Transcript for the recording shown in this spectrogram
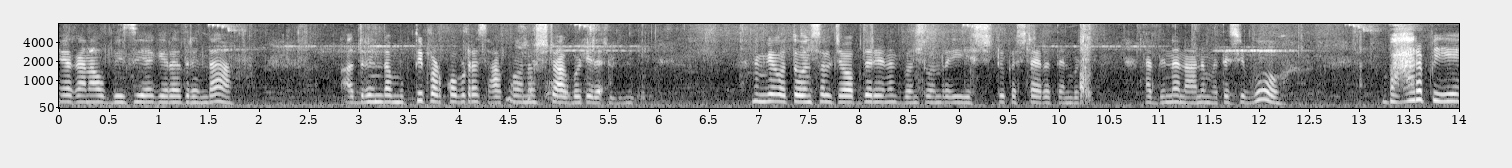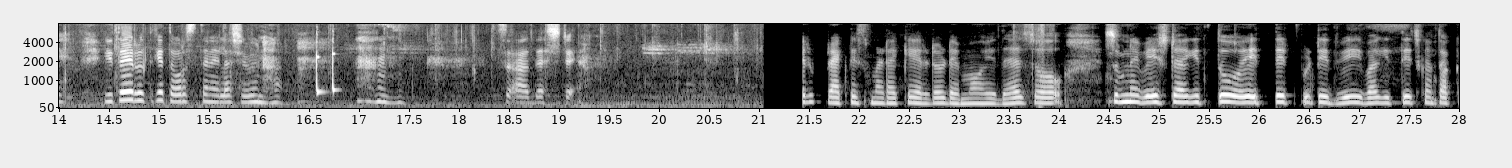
ಇವಾಗ ನಾವು ಬ್ಯುಸಿಯಾಗಿರೋದ್ರಿಂದ ಅದರಿಂದ ಮುಕ್ತಿ ಪಡ್ಕೊಬಿಟ್ರೆ ಸಾಕು ಅನ್ನೋಷ್ಟು ಆಗ್ಬಿಟ್ಟಿದೆ. ನಿಮಗೆ ಗೊತ್ತು ಒಂದು ಸ್ವಲ್ಪ ಜವಾಬ್ದಾರಿ ಅನ್ನೋದು ಬಂತು ಅಂದರೆ ಎಷ್ಟು ಕಷ್ಟ ಇರುತ್ತೆ ಅಂದ್ಬಿಟ್ಟು ಅದನ್ನು ನಾನು ಮತ್ತು ಶಿವು ಬಾರಪ್ಪಿ ಇದೇ ವೃತ್ತಿಗೆ ತೋರಿಸ್ತಾನೆ ಇಲ್ಲ ಶಿವನ. ಸೊ ಅದಷ್ಟೇ. ಪ್ರಾಕ್ಟೀಸ್ ಮಾಡೋಕ್ಕೆ ಎರಡು ಡೆಮೋ ಇದೆ. ಸೊ ಸುಮ್ಮನೆ ವೇಸ್ಟ್ ಆಗಿತ್ತು, ಎತ್ತಿಟ್ಬಿಟ್ಟಿದ್ವಿ. ಇವಾಗ ಇತ್ತೀಚೆಗಂತೂ ಅಕ್ಕ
